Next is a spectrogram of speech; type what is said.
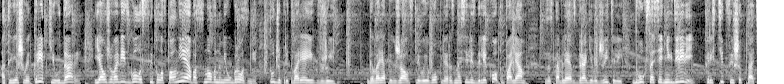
Отвешивая крепкие удары, я уже во весь голос сыпала вполне обоснованными угрозами, тут же притворяя их в жизнь. Говорят, их жалостливые вопли разносились далеко по полям, заставляя вздрагивать жителей двух соседних деревень, креститься и шептать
